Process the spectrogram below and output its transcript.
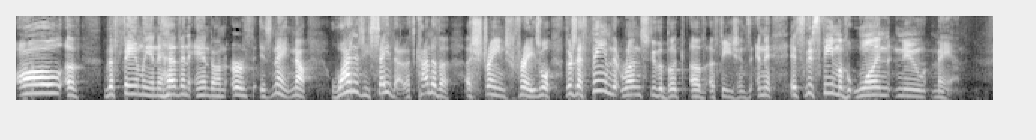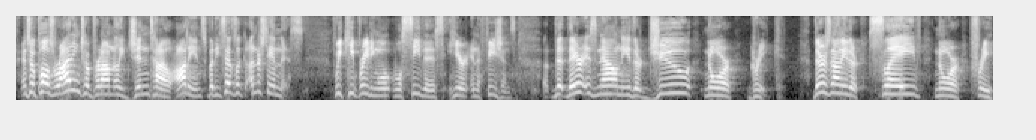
all of the family in heaven and on earth is named. Now, why does he say that? That's kind of a, a strange phrase. Well, there's a theme that runs through the book of Ephesians, and it's this theme of one new man. And so Paul's writing to a predominantly Gentile audience, but he says, look, understand this. If we keep reading, we'll, we'll see this here in Ephesians that there is now neither Jew nor Greek. There's now neither slave nor free.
